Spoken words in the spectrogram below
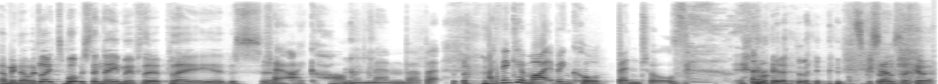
I mean, I would like to. What was the name of the play? It was. Uh, I can't remember, but I think it might have been called Bentles. it sounds like a,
